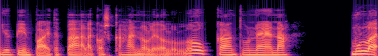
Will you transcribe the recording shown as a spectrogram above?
jypin paita päällä, koska hän oli ollut loukkaantuneena – mulla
